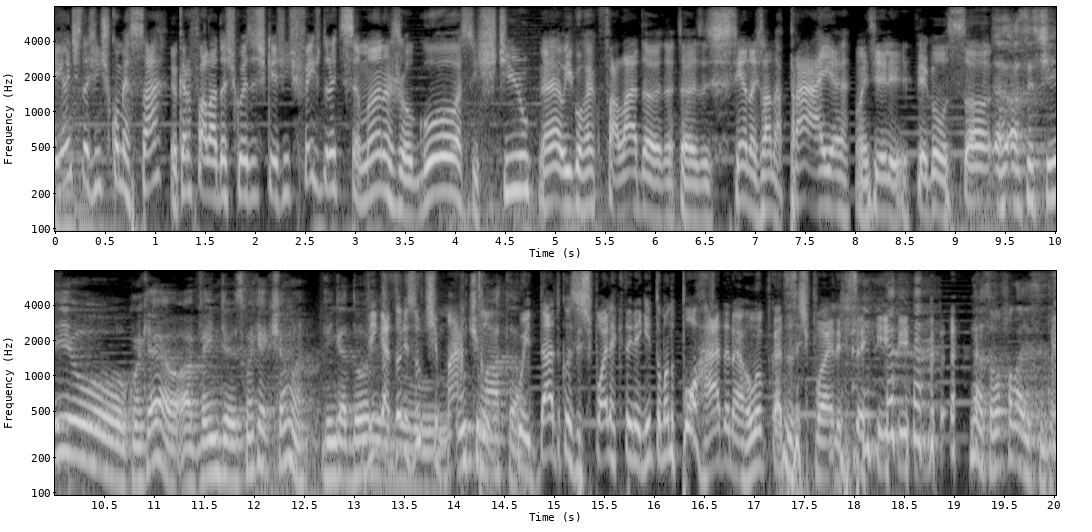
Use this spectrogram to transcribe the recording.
Aí antes da gente começar, eu quero falar das coisas que a gente fez durante a semana, jogou, assistiu, né? O Igor vai falar da- da- das cenas lá na praia, onde ele pegou o sol. A- Assisti o. Como é que é? Avengers, como é que é que chama? Vingadores. Vingadores o- Ultimato. Ultimata. Cuidado com os spoilers que tem ninguém tomando porrada na rua por causa dos spoilers aí. Não, só vou falar isso então.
